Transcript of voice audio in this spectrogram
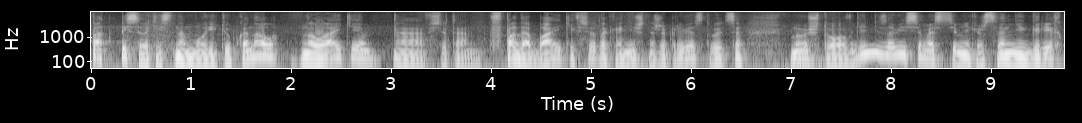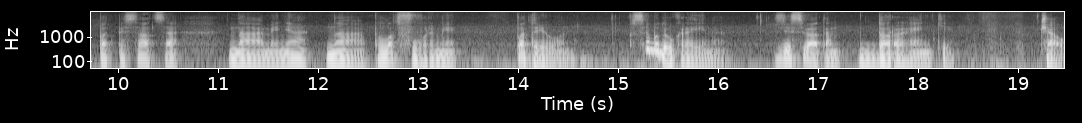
Подписывайтесь на мой YouTube канал, на лайки, а, все там, в подобайки, все это, конечно же, приветствуется. Ну и что, в День независимости, мне кажется, не грех подписаться на меня на платформе Patreon. Все буде Україна. Зі святом, дорогенькі. Чао!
